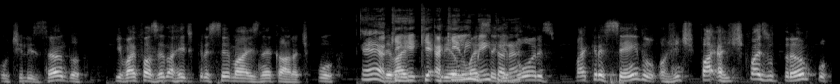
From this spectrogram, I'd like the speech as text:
utilizando que vai fazendo a rede crescer mais, né, cara? Tipo, É, você vai quem, quem, criando quem mais alimenta, né? seguidores, vai crescendo, a gente, faz, a gente que faz o trampo,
